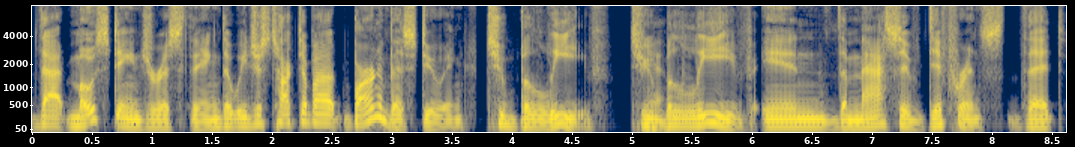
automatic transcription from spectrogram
that most dangerous thing that we just talked about Barnabas doing to believe to yeah. believe in the massive difference that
